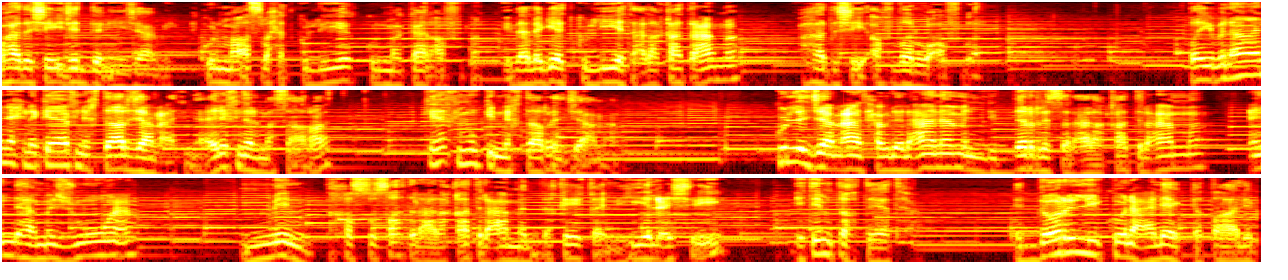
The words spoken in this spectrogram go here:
وهذا شيء جدا إيجابي. كل ما أصبحت كلية كل ما كان أفضل. إذا لقيت كلية علاقات عامة فهذا شيء أفضل وأفضل. طيب الآن إحنا كيف نختار جامعتنا؟ عرفنا المسارات. كيف ممكن نختار الجامعة؟ كل الجامعات حول العالم اللي تدرس العلاقات العامة عندها مجموعة من تخصصات العلاقات العامة الدقيقة اللي هي العشرين يتم تغطيتها. الدور اللي يكون عليك كطالب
